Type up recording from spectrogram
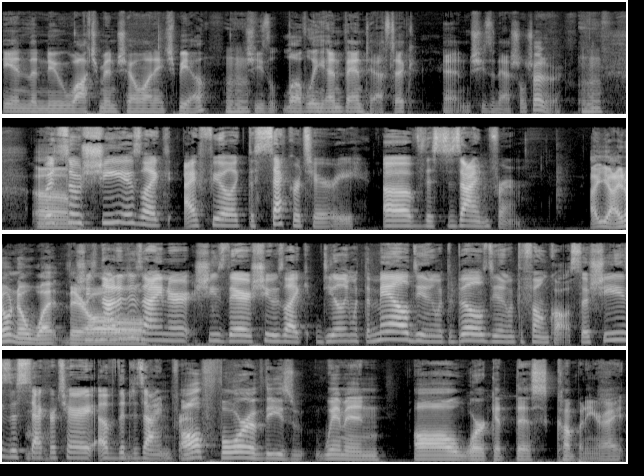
in the new Watchmen show on HBO. She's lovely and fantastic, and she's a national treasure. but Um, so she is like, I feel like the secretary of this design firm. uh, yeah, I don't know what they're. She's not a designer. She's there. She was like dealing with the mail, dealing with the bills, dealing with the phone calls. So she's the secretary of the design firm. All four of these women all work at this company, right?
